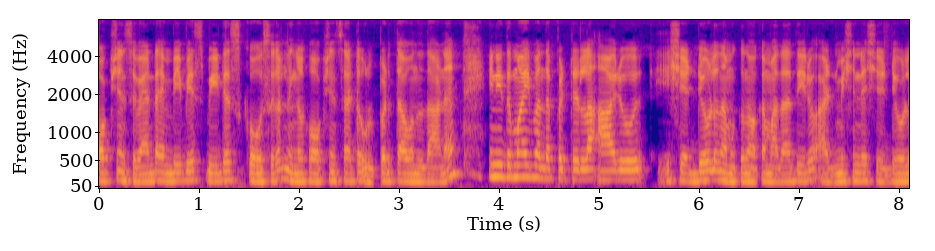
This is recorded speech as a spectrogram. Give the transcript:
ഓപ്ഷൻസ് വേണ്ട M B B S B D S കോഴ്സുകൾ നിങ്ങൾക്ക് ഓപ്ഷൻസ് ആയിട്ട് ഉൾപ്പെടുത്താവുന്നതാണ്. ഇനി ഇതുമായി ബന്ധപ്പെട്ടുള്ള ആ ഒരു ഷെഡ്യൂൾ നമുക്ക് നോക്കാം. അതായത് ഒരു അഡ്മിഷന്റെ ഷെഡ്യൂൾ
